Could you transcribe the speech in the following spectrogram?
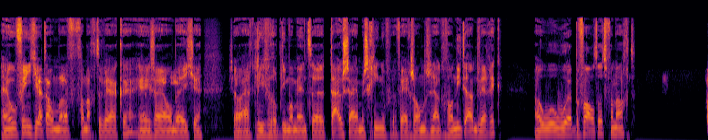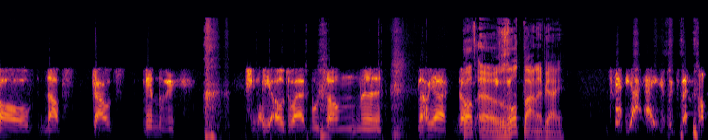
En hoe vind je het om eh, vannacht te werken? Je zei al een beetje, je zou eigenlijk liever op die momenten thuis zijn misschien... Of, of ergens anders, in elk geval niet aan het werk. Maar hoe, hoe eh, bevalt het vannacht? Oh, nat, koud, winderig. Als je dan je auto uit moet, dan... eh, nou ja, dan... Wat een rotbaan heb jij. ja, eigenlijk wel.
